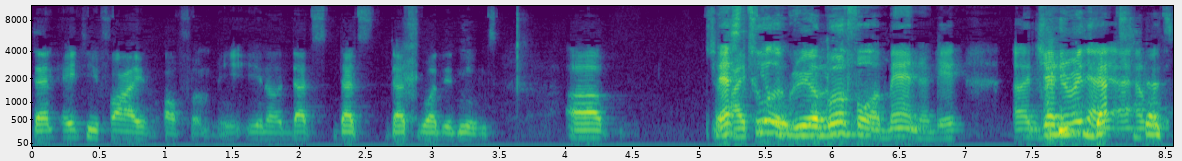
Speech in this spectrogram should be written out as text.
than 85 of them. You know, that's that's that's what it means. Uh, so that's I too agreeable for a man. Okay, uh, generally, that's, I, I, that's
